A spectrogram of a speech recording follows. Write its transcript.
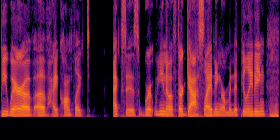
beware of of high conflict exes, where you know if they're gaslighting or manipulating, Mhm.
